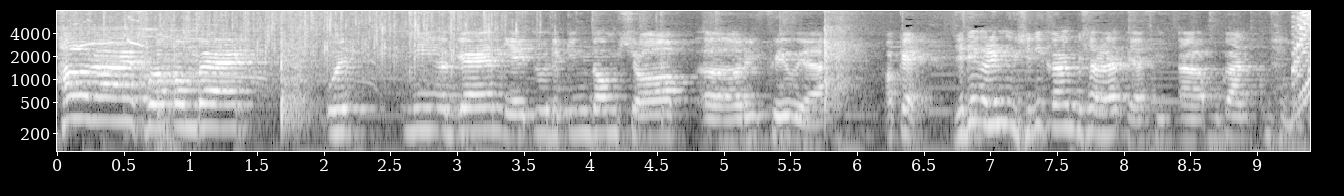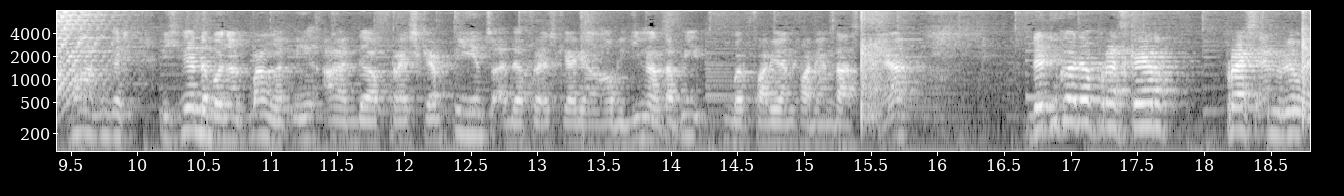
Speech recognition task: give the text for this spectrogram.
Halo guys, welcome back with me again yaitu The Kingdom Shop uh, review ya. Oke, jadi kali ini di sini kalian bisa lihat ya, uh, bukan banget guys. Di sini ada banyak banget nih, ada fresh care tints, ada fresh care yang original tapi bervarian-varian tasnya ya. Dan juga ada fresh care fresh and relax.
